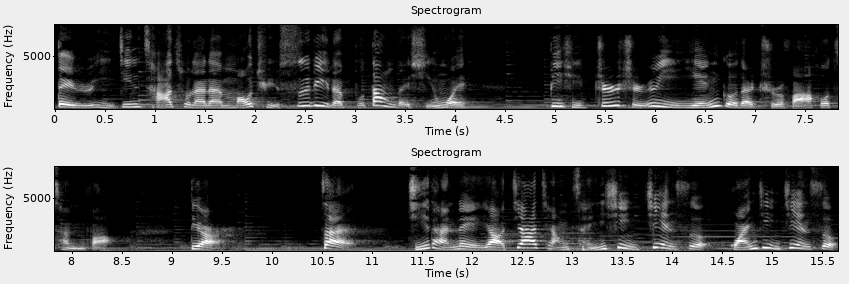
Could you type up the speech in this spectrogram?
对于已经查出来的谋取私利的不当的行为，必须支持予以严格的处罚和惩罚。第二，在集团内要加强诚信建设、环境建设，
